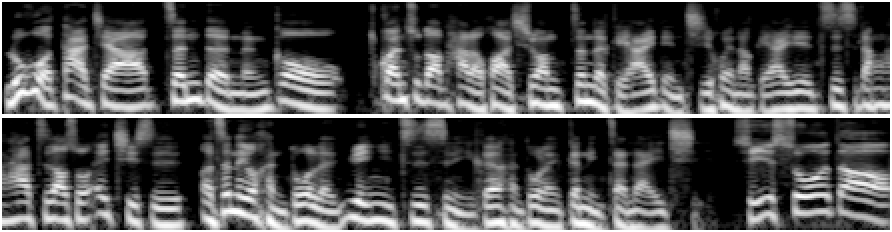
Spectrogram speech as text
如果大家真的能够。关注到他的话，希望真的给他一点机会，然后给他一些支持，让他知道说，哎，其实呃，真的有很多人愿意支持你，跟很多人跟你站在一起。其实说到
